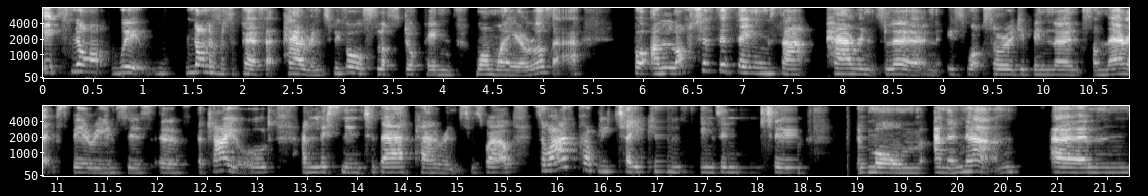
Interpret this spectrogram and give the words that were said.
it's not we none of us are perfect parents we've all fluffed up in one way or other but a lot of the things that parents learn is what's already been learned from their experiences of a child and listening to their parents as well so i've probably taken things into a mum and a nan um,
